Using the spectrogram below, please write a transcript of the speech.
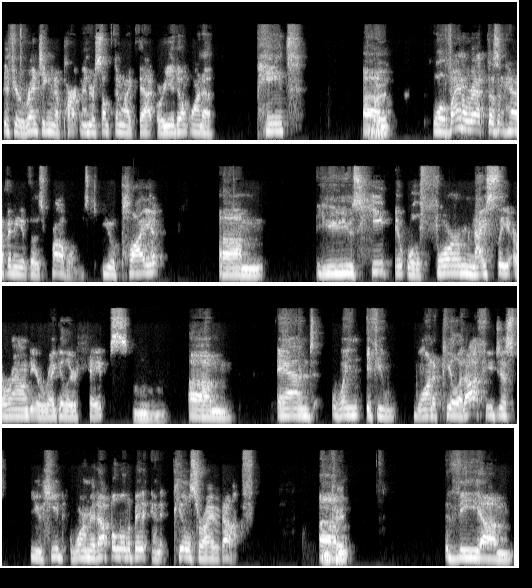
if you're renting an apartment or something like that, or you don't want to paint. Um, right. Well, vinyl wrap doesn't have any of those problems. You apply it. Um, you use heat, it will form nicely around irregular shapes. Mm. Um, and when if you want to peel it off, you just you heat warm it up a little bit and it peels right off. Okay. Um, the um,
